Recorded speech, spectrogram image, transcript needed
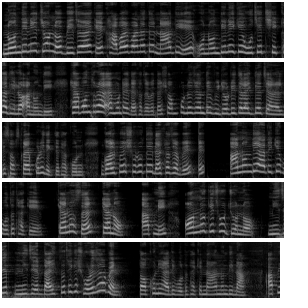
নন্দিনীর জন্য বিজয়াকে খাবার বানাতে না দিয়ে ও নন্দিনীকে উচিত শিক্ষা দিল আনন্দী। হ্যাঁ বন্ধুরা, এমনটাই দেখা যাবে। তাই সম্পূর্ণ জানতে ভিডিওটিতে লাইক দিয়ে চ্যানেলটি সাবস্ক্রাইব করে দেখতে থাকুন। গল্পের শুরুতে দেখা যাবে, আনন্দী আদিকে বলতে থাকে, কেন স্যার? কেন? আপনি অন্য কিছুর জন্য নিজের নিজের দায়িত্ব থেকে সরে যাবেন? তখনই আদি বলতে থাকে, না আনন্দী, না। আপনি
